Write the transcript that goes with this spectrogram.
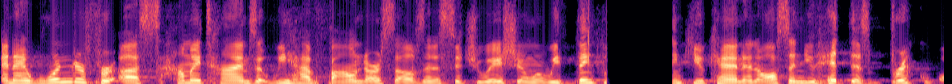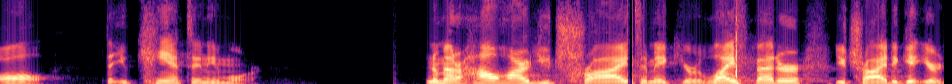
And I wonder for us how many times that we have found ourselves in a situation where we think think you can, and all of a sudden you hit this brick wall that you can't anymore. No matter how hard you try to make your life better, you try to get your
